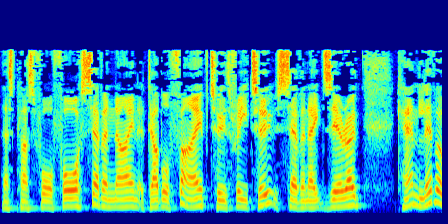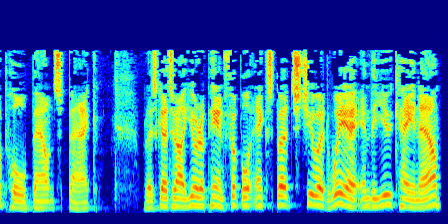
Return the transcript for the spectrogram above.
That's plus four four seven nine double five two three two seven eight zero. Can Liverpool bounce back? Let's go to our European football expert, Stuart Weir in the UK now.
